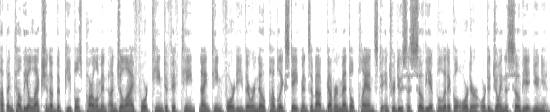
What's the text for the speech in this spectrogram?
Up until the election of the People's Parliament on July 14–15, 1940 there were no public statements about governmental plans to introduce a Soviet political order or to join the Soviet Union.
